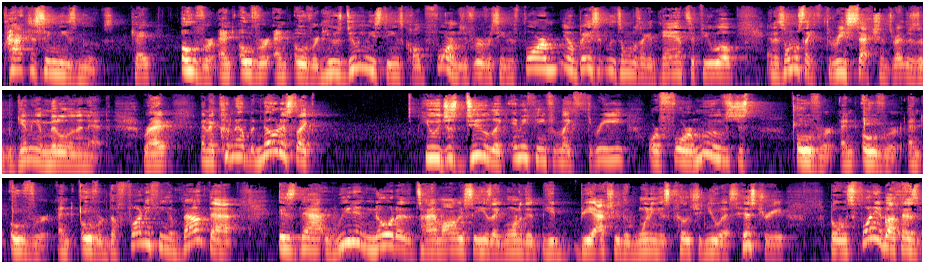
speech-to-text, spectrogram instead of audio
practicing these moves. Okay, over and over and over. And he was doing these things called forms. If you've ever seen a form, you know, basically it's almost like a dance, if you will. And it's almost like three sections, right? There's a beginning, a middle, and an end, right? And I couldn't help but notice, like, he would just do like anything from like three or four moves just over and over and over and over. The funny thing about that is that we didn't know it at the time. Obviously, he's like one of the, he'd be actually the winningest coach in U.S. history. But what's funny about that is,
